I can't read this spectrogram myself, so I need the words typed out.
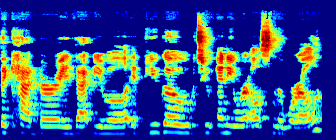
the Cadbury that you will, if you go to anywhere else in the world,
